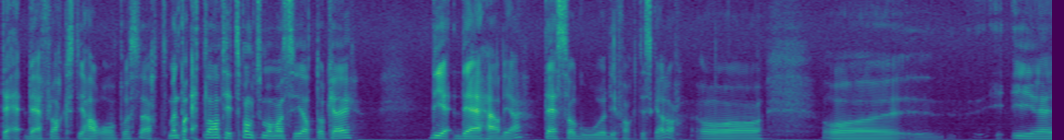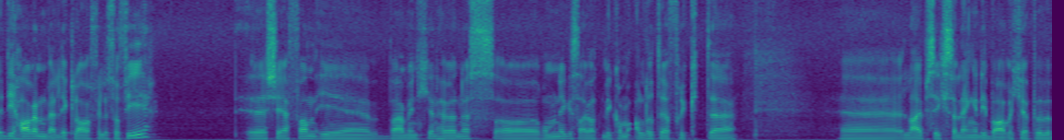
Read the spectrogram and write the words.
Det, det er flaks. De har overprestert. Men på et eller annet tidspunkt så må man si at OK, de, det er her de er. Det er så gode de faktisk er, da. Og, og i, de har en veldig klar filosofi. Eh, sjefene i Bayern München, Hønes og Rummenigge, sa jo at vi kommer aldri til å frykte eh, Leipzig så lenge de bare kjøper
